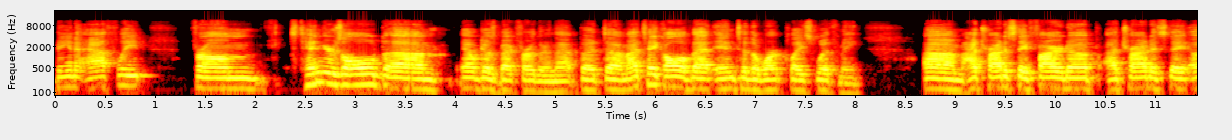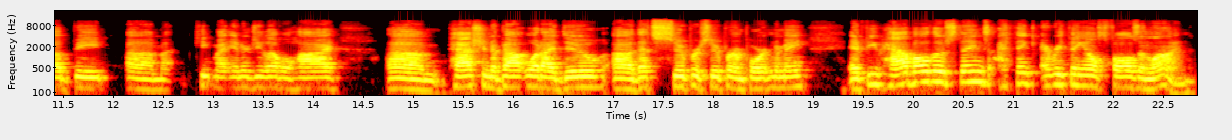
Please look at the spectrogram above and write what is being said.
being an athlete from 10 years old. Um, you know, it goes back further than that, but um, I take all of that into the workplace with me. Um, I try to stay fired up. I try to stay upbeat, um, keep my energy level high, passionate about what I do. Uh, that's super, super important to me. And if you have all those things, I think everything else falls in line.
